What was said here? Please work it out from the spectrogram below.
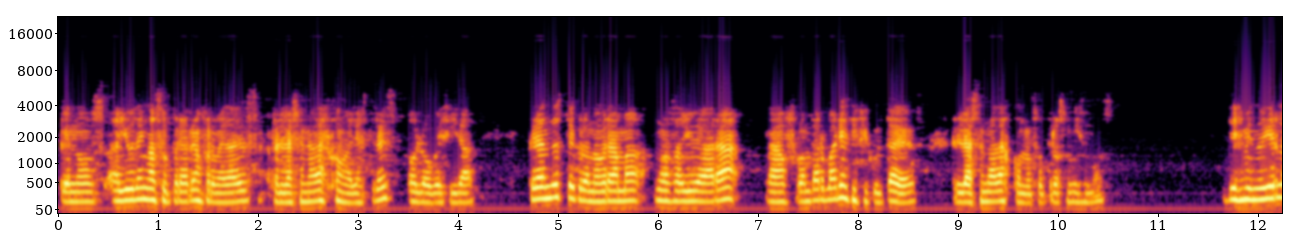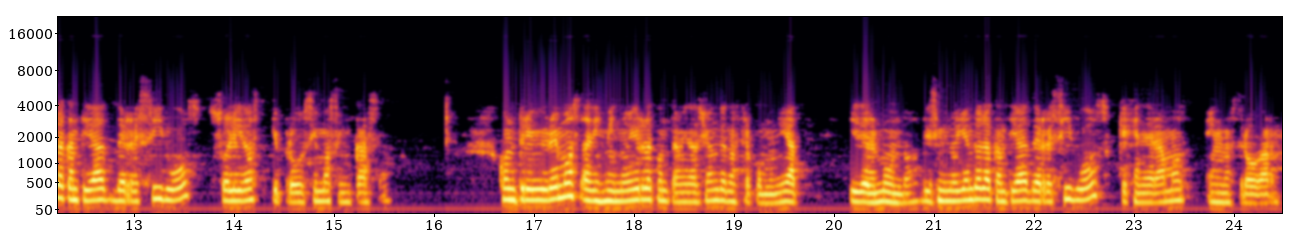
que nos ayuden a superar enfermedades relacionadas con el estrés o la obesidad. Creando este cronograma nos ayudará a afrontar varias dificultades relacionadas con nosotros mismos. Disminuir la cantidad de residuos sólidos que producimos en casa. Contribuiremos a disminuir la contaminación de nuestra comunidad y del mundo, disminuyendo la cantidad de residuos que generamos en nuestro hogar.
